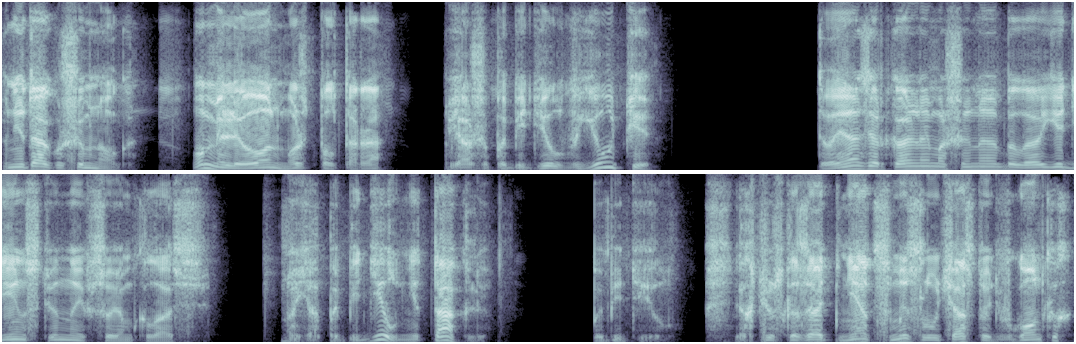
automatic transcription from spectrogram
«Не так уж и много. Ну, миллион, может, полтора. Я же победил в Юте». «Твоя зеркальная машина была единственной в своем классе. Но я победил, не так ли?» «Победил. Я хочу сказать, нет смысла участвовать в гонках,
